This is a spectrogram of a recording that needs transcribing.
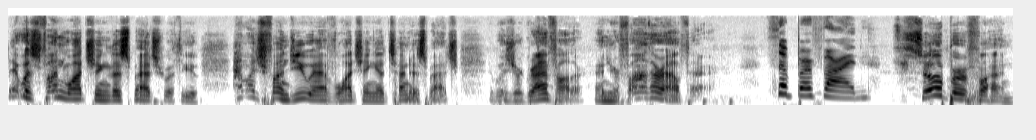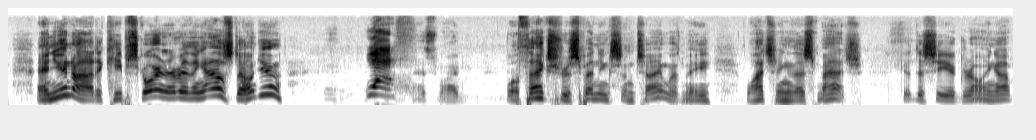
it was fun watching this match with you. How much fun do you have watching a tennis match? It was your grandfather and your father out there. Super fun. Super fun. And you know how to keep score and everything else, don't you? Yes. That's why. Well, thanks for spending some time with me watching this match. Good to see you growing up.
